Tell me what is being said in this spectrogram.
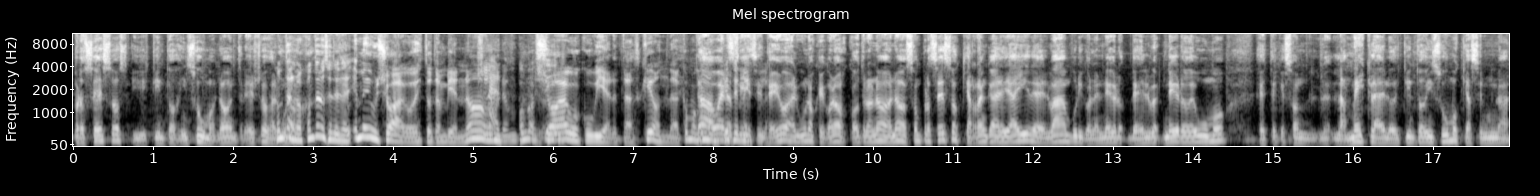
procesos y distintos insumos, ¿no? Entre ellos algunos... Contanos, contanos en detalle. Es medio un yo hago esto también, ¿no? Claro, un poco sí. Yo hago cubiertas. ¿Qué onda? ¿Cómo, No, cómo- bueno, qué se sí, mezcla? sí, te digo algunos que conozco, otros no, no, son procesos que arrancan desde ahí, desde el bamburi, con el negro, desde el negro de humo, este, que son las mezclas de los distintos insumos que hacen una,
